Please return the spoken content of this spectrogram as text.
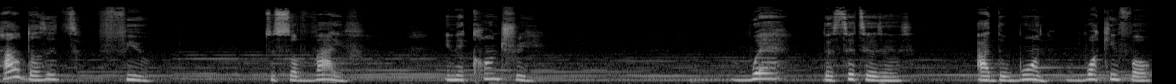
How does it feel to survive in a country where the citizens are the one working for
